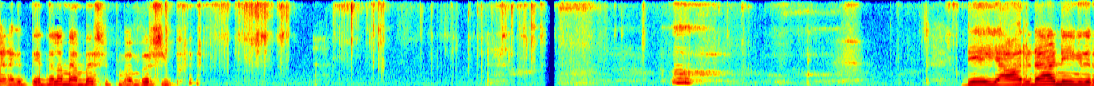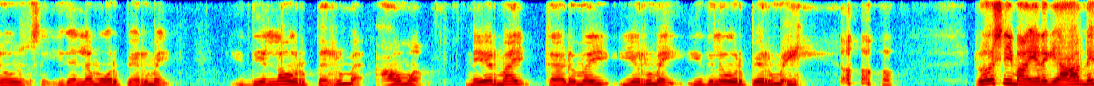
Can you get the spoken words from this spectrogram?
எனக்கு தெரிஞ்சதெல்லாம் மெம்பர்ஷிப் மெம்பர்ஷிப் டேய் யாருடா நீங்க இது ரோஸ்? இதெல்லாம் ஒரு பெருமை. இது எல்லாம் ஒரு பெருமை. ஆமா நேர்மை கடுமை எருமை. இதுல ஒரு பெருமை. ரோஷினிமா எனக்கு யாருனே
